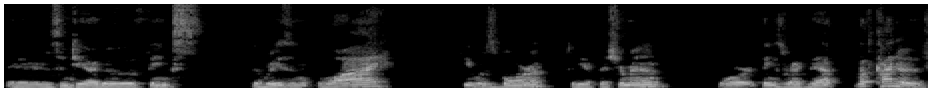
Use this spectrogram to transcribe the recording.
uh, Santiago thinks the reason why he was born to be a fisherman or things like that. That kind of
